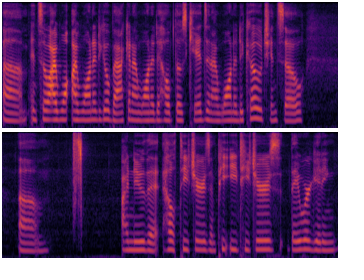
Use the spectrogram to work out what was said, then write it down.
Um, and so I want I wanted to go back and I wanted to help those kids and I wanted to coach and so um, I knew that health teachers and PE teachers they were getting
